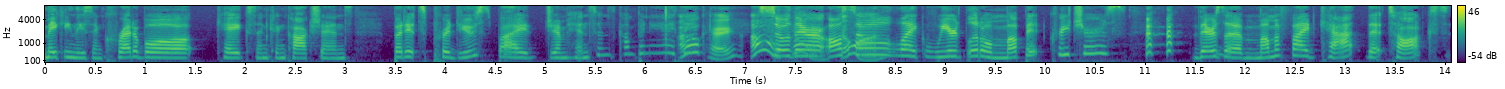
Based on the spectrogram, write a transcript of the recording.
making these incredible cakes and concoctions, but it's produced by Jim Henson's company, I think. Oh, okay. Oh, so okay. there are also like weird little Muppet creatures. There's a mummified cat that talks.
